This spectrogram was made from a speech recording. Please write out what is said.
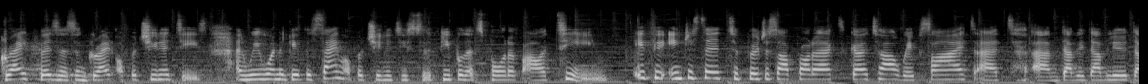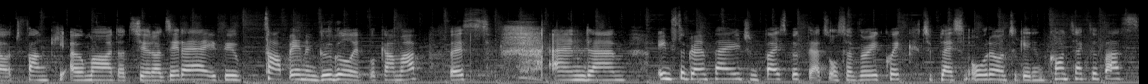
great business and great opportunities. And we want to give the same opportunities to the people that's part of our team. If you're interested to purchase our product, go to our website at um, www.funkyouma.co.za. If you type in and Google, it will come up first. And um, Instagram page and Facebook, that's also very quick to place an order and to get in contact with us.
